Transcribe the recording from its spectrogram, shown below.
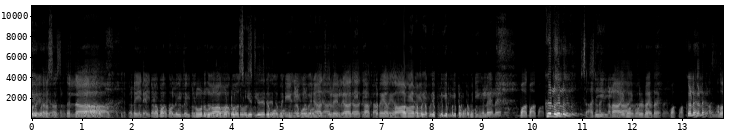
പ്രയാസങ്ങളിൽ നിന്നെല്ലാം ഞങ്ങളെയും ഞങ്ങളെ മക്കളെയും ഞങ്ങളോട് കൊണ്ട് മുഅ്മിനാത്തുകളെല്ലാം നീ കാക്കണേ എന്റെ പ്രിയപ്പെട്ട മോമിനികളെ മക്കൾ സാലിഹ്യങ്ങളായ മക്കളുടെ മക്കളെ അള്ളാഹു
